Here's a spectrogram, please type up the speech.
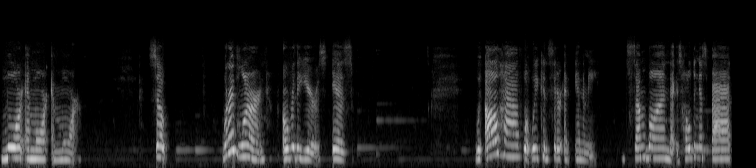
more and more and more. So, what I've learned over the years is we all have what we consider an enemy someone that is holding us back,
